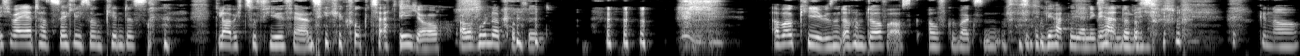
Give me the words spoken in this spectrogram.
Ich war ja tatsächlich so ein Kind, das, glaube ich, zu viel Fernsehen geguckt hat. Ich auch, aber 100 Prozent. Aber okay, wir sind auch im Dorf aus, aufgewachsen. Wir hatten ja nichts anderes. genau.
